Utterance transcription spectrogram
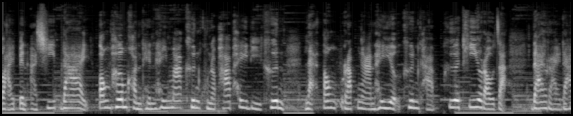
กลายเป็นอาชีพได้ ต้องเพิ่มคอนเทนต์ให้มากขึ้นคุณภาพให้ดีขึ้น และต้องรับงานให้เยอะขึ้นค่ะ เพื่อที่เราจะได้รายได้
